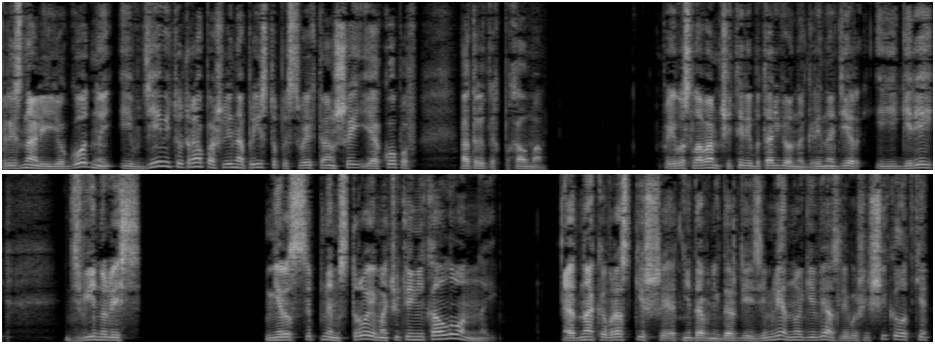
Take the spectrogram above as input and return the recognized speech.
признали ее годной и в девять утра пошли на приступ из своих траншей и окопов, отрытых по холмам. По его словам, четыре батальона гренадер и егерей двинулись не рассыпным строем, а чуть ли не колонной. Однако в раскисшей от недавних дождей земле ноги вязли выше щиколотки,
